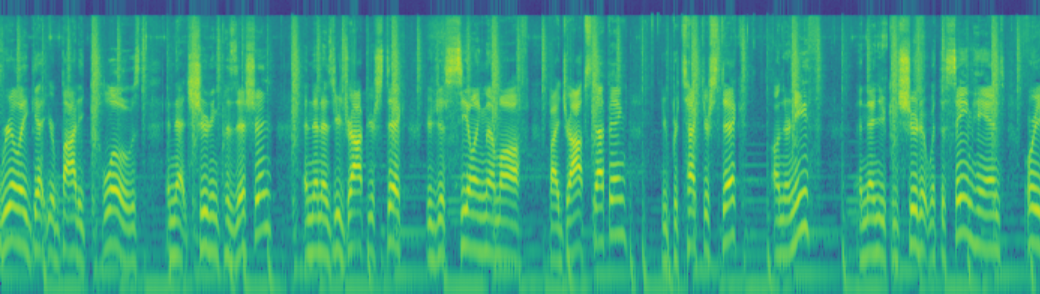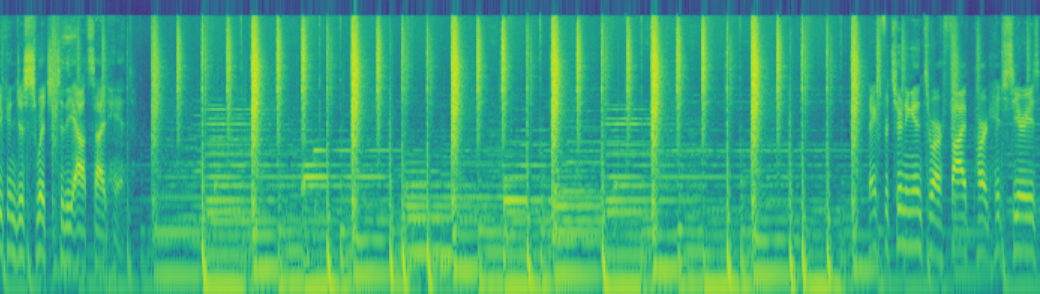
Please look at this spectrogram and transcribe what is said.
really get your body closed in that shooting position. And then as you drop your stick, you're just sealing them off by drop stepping. You protect your stick underneath, and then you can shoot it with the same hand, or you can just switch to the outside hand. Thanks for tuning in to our five-part Hitch series.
